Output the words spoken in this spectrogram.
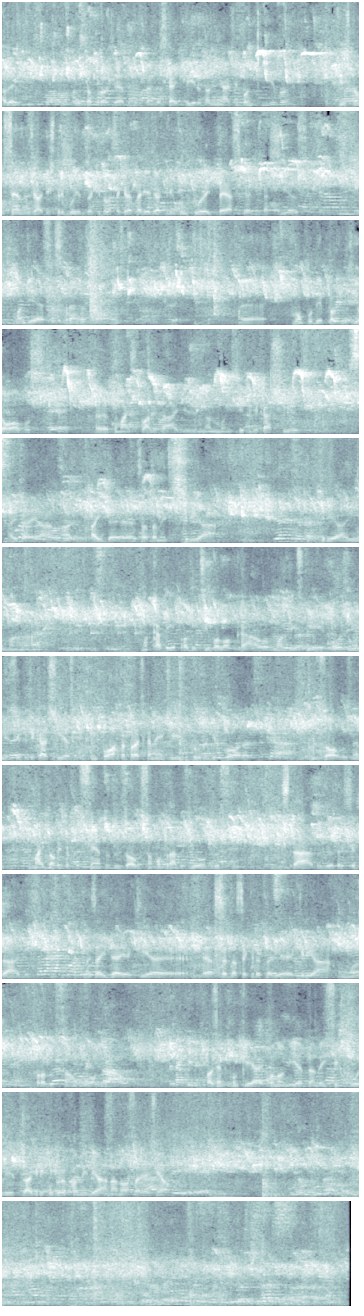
Olha aí, esse é o projeto de frangas caipiras da linhagem Banquiva, que estão sendo já distribuídos aqui pela Secretaria de Agricultura e Pesca de Caxias, onde essas frangas vão, é, vão poder produzir ovos é, com mais qualidade no município de Caxias. A ideia, a, a ideia é exatamente criar, criar aí uma, uma cadeia produtiva local, uma vez que hoje o município de Caxias importa praticamente tudo de fora dos ovos, né? Mais de 90% dos ovos são comprados de outros estados, de outras cidades. Mas a ideia aqui é, essa da secretaria é criar uma produção local fazendo com que a economia também circule da agricultura familiar na nossa região.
